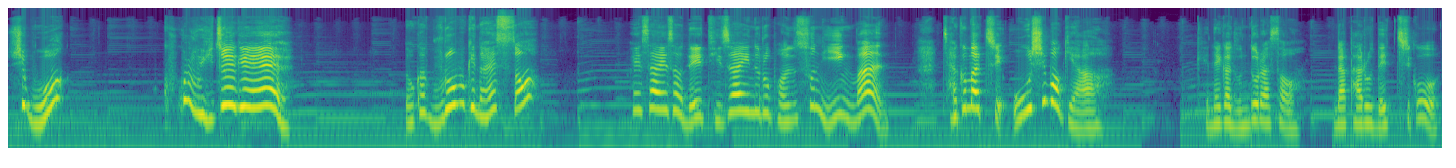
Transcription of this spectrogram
15억? 그걸 왜 이제 얘기해? 너가 물어보기나 했어? 회사에서 내 디자인으로 번 순이익만 자그마치 50억이야. 걔네가 눈 돌아서 나 바로 내치고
